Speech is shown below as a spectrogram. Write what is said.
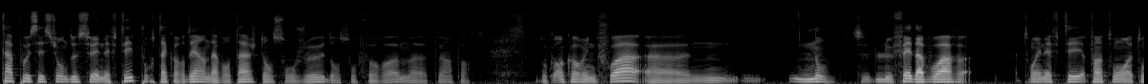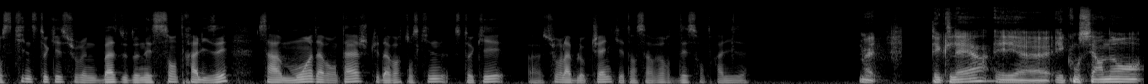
ta possession de ce NFT pour t'accorder un avantage dans son jeu, dans son forum, euh, peu importe. Donc encore une fois, euh, non. Le fait d'avoir ton NFT, enfin ton, ton skin stocké sur une base de données centralisée, ça a moins d'avantages que d'avoir ton skin stocké euh, sur la blockchain qui est un serveur décentralisé. Ouais, c'est clair. Et, euh, concernant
